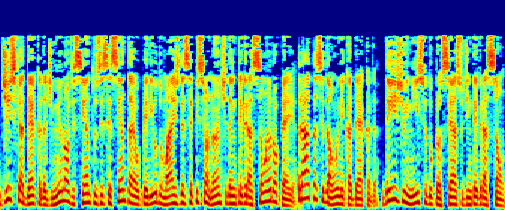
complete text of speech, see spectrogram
diz que a década de 1960 é o período mais decepcionante da integração europeia. Trata-se da única década, desde o início do processo de integração,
